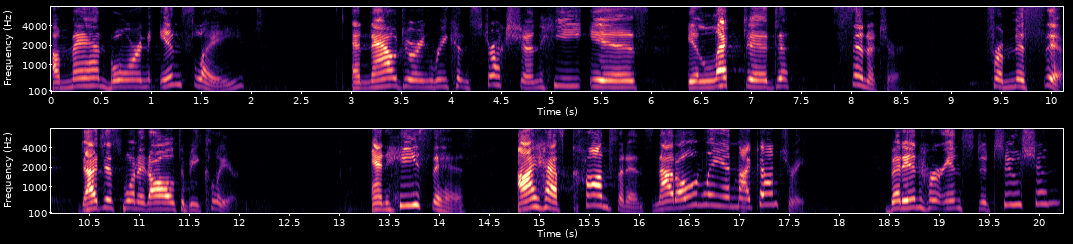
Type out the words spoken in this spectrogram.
a man born enslaved, and now during Reconstruction, he is elected senator from Mississippi. I just want it all to be clear. And he says, I have confidence not only in my country, but in her institutions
